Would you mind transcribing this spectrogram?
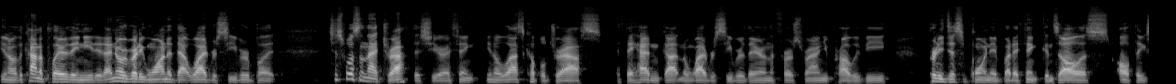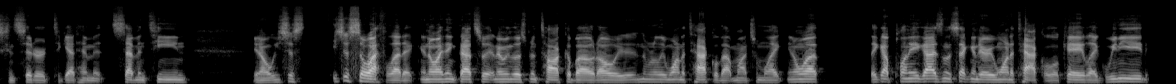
you know the kind of player they needed. I know everybody wanted that wide receiver, but just wasn't that draft this year. I think you know last couple drafts, if they hadn't gotten a wide receiver there in the first round, you'd probably be pretty disappointed. But I think Gonzalez, all things considered, to get him at 17, you know, he's just he's just so athletic. You know, I think that's what. I know there's been talk about. Oh, he didn't really want to tackle that much. I'm like, you know what? They got plenty of guys in the secondary who want to tackle. Okay, like we need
